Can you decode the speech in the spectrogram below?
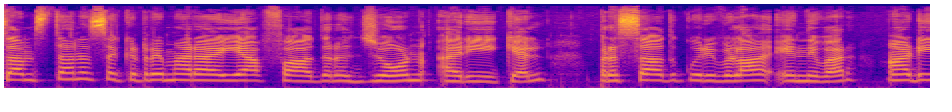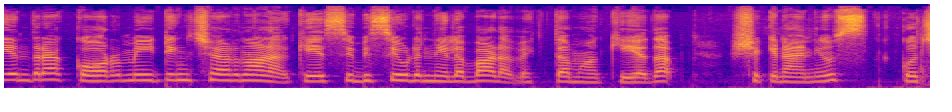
സംസ്ഥാന സെക്രട്ടറിമാരായ ഫാദർ ജോൺ അരീക്കൽ പ്രസാദ് കുരുവിള എന്നിവർ അടിയന്തര കോർ മീറ്റിംഗ് ചേർന്നാണ് കെ സി ബി സിയുടെ നിലപാട് വ്യക്തമാക്കിയത്. ന്യൂസ് കൊച്ചി.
